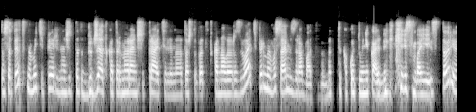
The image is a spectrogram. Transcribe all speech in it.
то, соответственно, мы теперь, значит, этот бюджет, который мы раньше тратили на то, чтобы этот канал развивать, теперь мы его сами зарабатываем. Это какой-то уникальный кейс в моей истории.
